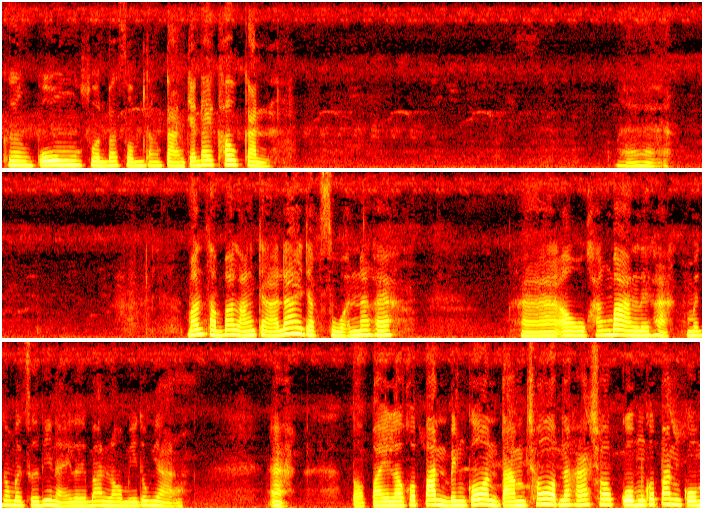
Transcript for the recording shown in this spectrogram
เครื่องปรุงส่วนผสมต่างๆ จะได้เข้ากันอ่ามันสำปะหลังจ๋าได้จากสวนนะคะ หาเอาข้างบ้านเลยค่ะ ไม่ต้องไปซื้อที่ไหนเลยบ้านเรามีทุกอย่าง อะ ต่อไปเราก็ปั้นเป็นก้อนตามชอบนะคะ ชอบกลมก็ปั้นกลม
